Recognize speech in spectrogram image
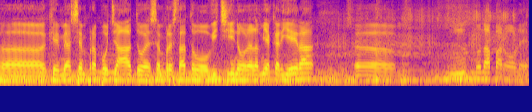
eh, che mi ha sempre appoggiato, è sempre stato vicino nella mia carriera, eh, non ha parole.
